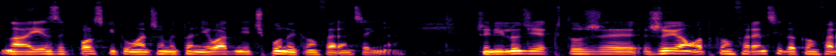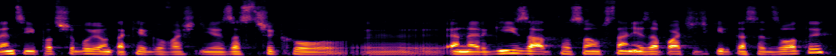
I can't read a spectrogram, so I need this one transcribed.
na język polski tłumaczymy to nieładnie ćpuny konferencyjne. Czyli ludzie, którzy żyją od konferencji do konferencji i potrzebują takiego właśnie zastrzyku energii, za to są w stanie zapłacić kilkaset złotych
